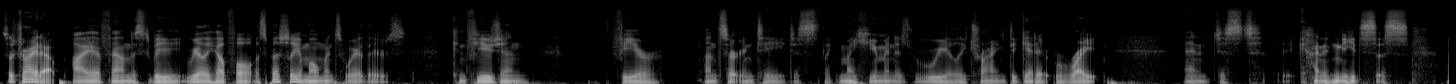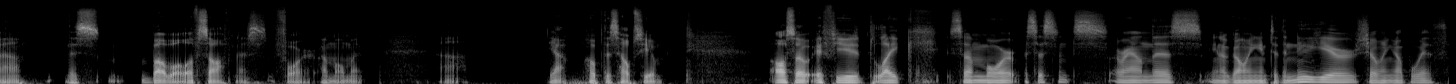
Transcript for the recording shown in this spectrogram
So try it out. I have found this to be really helpful, especially in moments where there's confusion, fear, uncertainty. Just like my human is really trying to get it right, and just it kind of needs this uh, this bubble of softness for a moment. Uh, yeah, hope this helps you. Also, if you'd like some more assistance around this, you know, going into the new year, showing up with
